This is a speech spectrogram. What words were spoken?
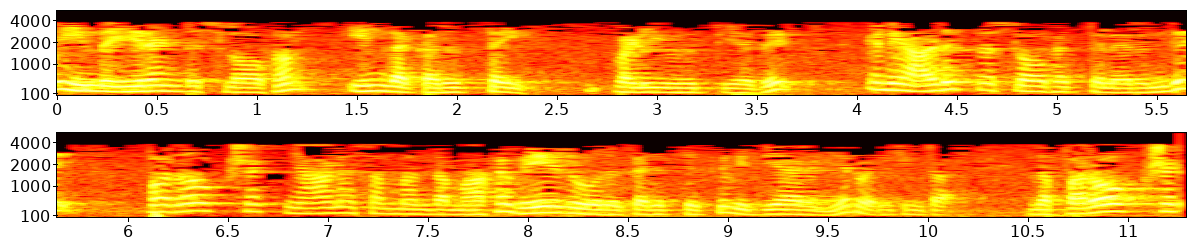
இந்த இரண்டு ஸ்லோகம் இந்த கருத்தை வலியுறுத்தியது. இனி அடுத்த ஸ்லோகத்திலிருந்து பரோக்ஷ ஞான சம்பந்தமாக வேறொரு கருத்துக்கு வித்யாரண்யர் வருகின்றார் இந்த பரோக்ஷ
